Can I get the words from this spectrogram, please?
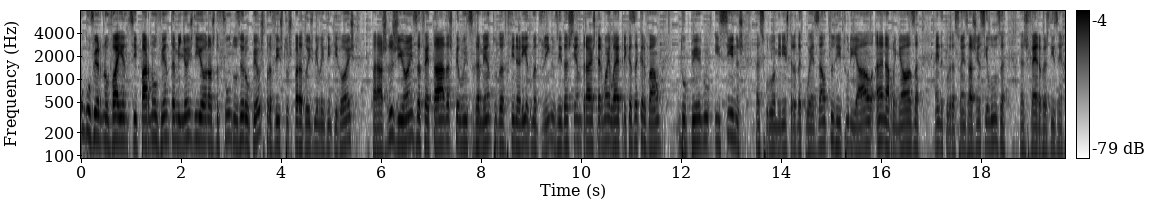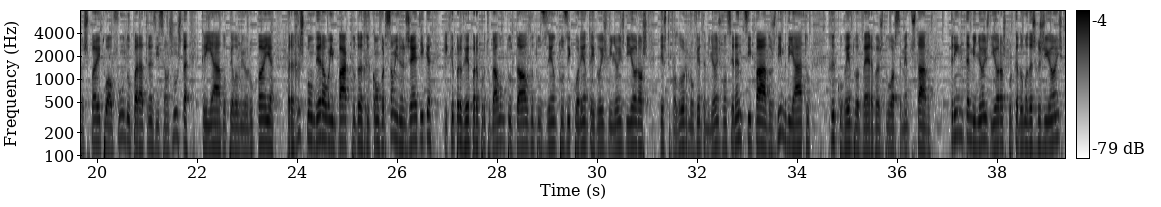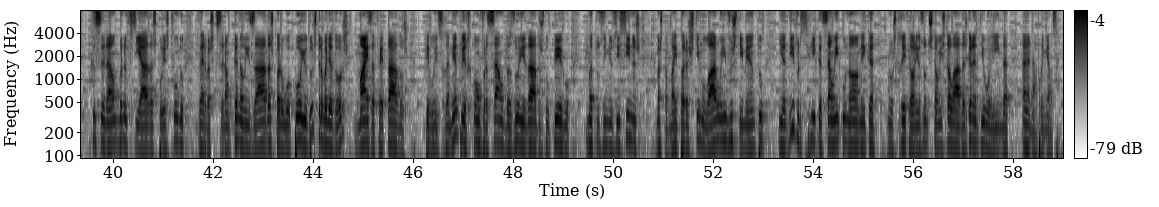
O governo vai antecipar 90 milhões de euros de fundos europeus previstos para 2022 para as regiões afetadas pelo encerramento da refinaria de Matosinhos e das centrais termoelétricas a carvão do Pego e Sines, assegurou a ministra da Coesão Territorial, Ana Abrunhosa, em declarações à agência Lusa. As verbas dizem respeito ao Fundo para a Transição Justa, criado pela União Europeia, para responder ao impacto da reconversão energética e que prevê para Portugal um total de 242 milhões de euros. Deste valor, 90 milhões vão ser antecipados de imediato, recorrendo a verbas do Orçamento do Estado. 30 milhões de euros por cada uma das regiões que serão beneficiadas por este fundo. Verbas que serão canalizadas para o apoio dos trabalhadores mais afetados pelo encerramento e reconversão das unidades do Pego, Matosinhos e Sinas, mas também para estimular o investimento e a diversificação económica nos territórios onde estão instaladas, garantiu ainda a Ana Brunhosa.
